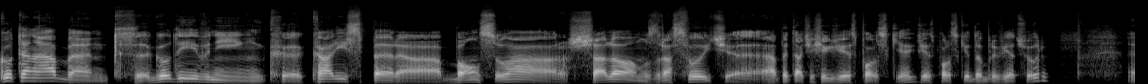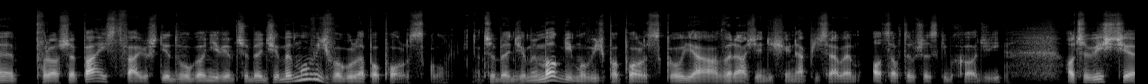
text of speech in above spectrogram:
Guten Abend, good evening, kalispera, bonsoir, shalom, zdrastwujcie. A pytacie się, gdzie jest polskie? Gdzie jest polskie dobry wieczór? E, Proszę Państwa, już niedługo nie wiem, czy będziemy mówić w ogóle po polsku. Czy będziemy mogli mówić po polsku? Ja wyraźnie dzisiaj napisałem, o co w tym wszystkim chodzi. Oczywiście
